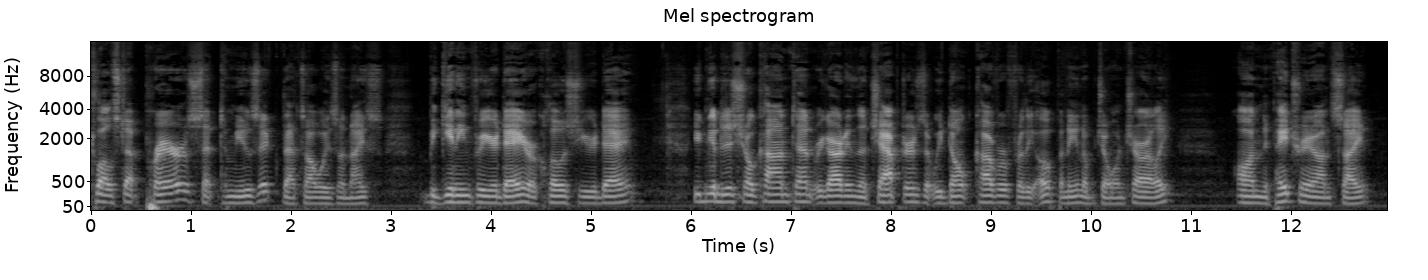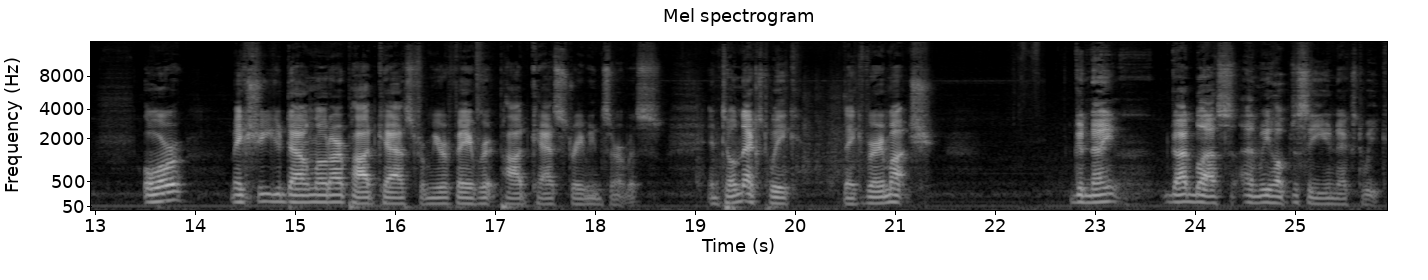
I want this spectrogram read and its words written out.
12 step prayers set to music, that's always a nice beginning for your day or close to your day. You can get additional content regarding the chapters that we don't cover for the opening of Joe and Charlie on the Patreon site, or make sure you download our podcast from your favorite podcast streaming service. Until next week, thank you very much. Good night. God bless, and we hope to see you next week.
